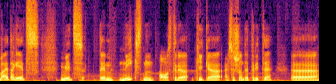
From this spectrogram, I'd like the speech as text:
Weiter geht's mit dem nächsten Austria-Kicker, also schon der dritte. Äh,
